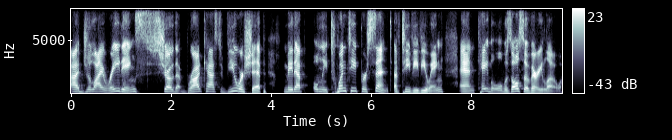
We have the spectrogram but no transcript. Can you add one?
uh, July ratings show that broadcast viewership made up only 20% of TV viewing, and cable was also very low.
